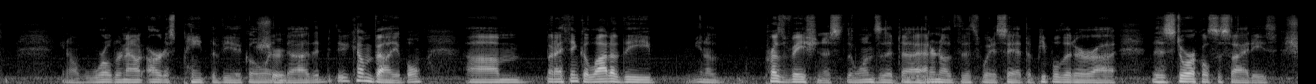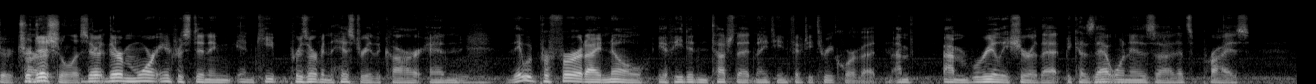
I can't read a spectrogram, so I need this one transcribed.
you know, world-renowned artists paint the vehicle, Sure. and uh, they, they become valuable. Um, but I think a lot of the, you know. Preservationists, the ones that uh, I don't know if that's the way to say it, the people that are uh, the historical societies, Sure, are- traditionalists, They're they're more interested in, in keep preserving the history of the car, and Mm-hmm. they would prefer it. I know if he didn't touch that 1953 Corvette. I'm I'm really sure of that because that one is uh, that's a prize.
